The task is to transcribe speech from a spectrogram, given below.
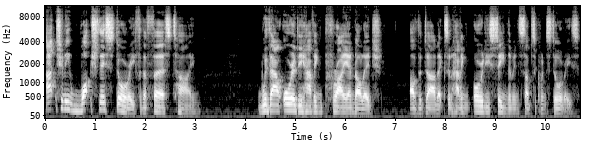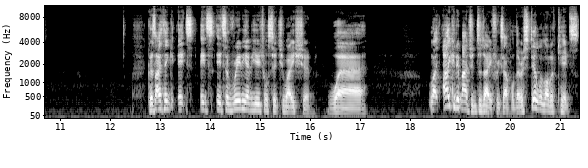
actually watch this story for the first time without already having prior knowledge of the Daleks and having already seen them in subsequent stories. Because I think it's it's it's a really unusual situation where like I could imagine today, for example, there are still a lot of kids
